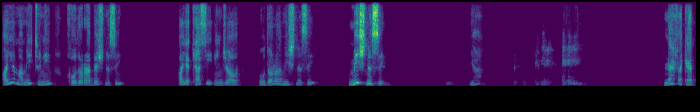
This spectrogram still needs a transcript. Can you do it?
آیا ما می‌تونیم خدا را بشناسیم؟ آیا کسی اینجا خدا را می‌شناسی می‌شناسی یا؟ نه فقط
